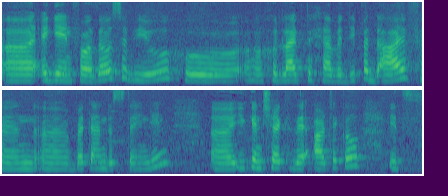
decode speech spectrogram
uh, again, for those of you who would like to have a deeper dive and better understanding, you can check the article. It's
